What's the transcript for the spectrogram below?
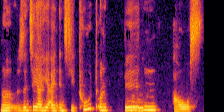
Nur sind Sie ja hier ein Institut und bilden mhm. aus.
